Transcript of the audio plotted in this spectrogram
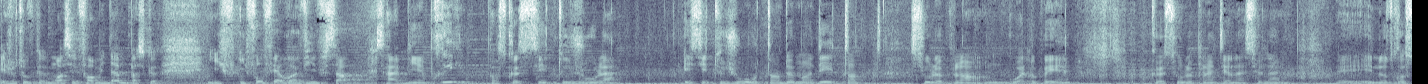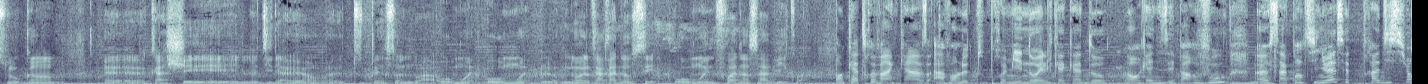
Et je trouve que moi c'est formidable parce que il, faut faire revivre ça. Ça a bien pris parce que c'est toujours là et c'est toujours autant demandé tant sur le plan guadeloupéen que sur le plan international. Et, notre slogan euh, euh, caché le dit d'ailleurs, euh, toute personne doit au moins, au moins, Noël Cacado, c'est au moins une fois dans sa vie. Quoi. En 95, avant le tout premier Noël Cacado organisé par vous, mhm. ça continuait cette tradition?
